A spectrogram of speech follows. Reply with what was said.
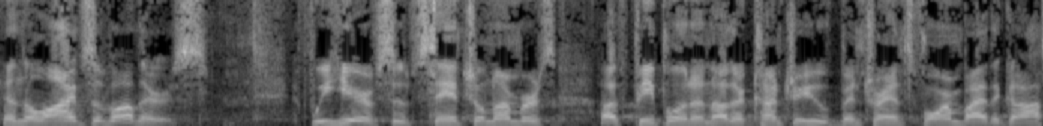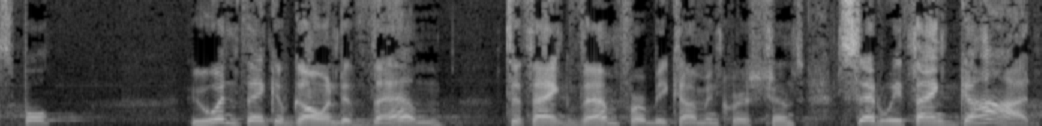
in the lives of others. If we hear of substantial numbers of people in another country who've been transformed by the gospel, we wouldn't think of going to them to thank them for becoming Christians. Said we thank God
